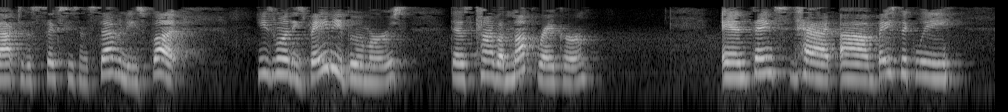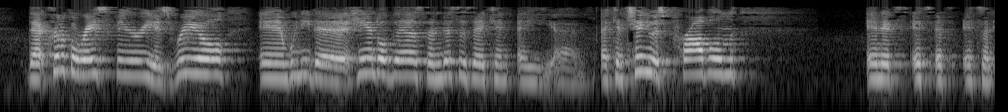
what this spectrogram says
back to the 60s and 70s. But he's one of these baby boomers that's kind of a muckraker and thinks that um, basically that critical race theory is real and we need to handle this and this is a a, uh, a continuous problem. And it's it's it's it's an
